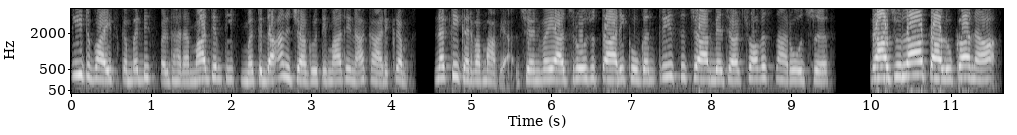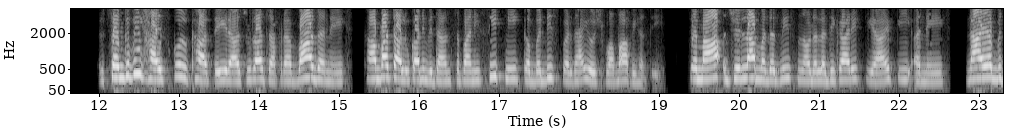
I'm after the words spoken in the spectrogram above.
સીટ વાઇઝ કબડ્ડી સ્પર્ધાના માધ્યમથી મતદાન જાગૃતિ માટેના કાર્યક્રમ નક્કી કરવામાં આવ્યા. જે અન્વયે આજરોજ તારીખ ઓગણત્રીસ ચાર બે હજાર ચોવીસના રોજ રાજુલા તાલુકાના સંઘવી હાઈસ્કૂલ ખાતે રાજુલા જાફરાબાદ અને ખાંભા તાલુકાની વિધાનસભાની સીટની કબડ્ડી સ્પર્ધા યોજવામાં આવી હતી. જેમાં જિલ્લા મદદનીશ નોડલ અધિકારી ટીઆઈપી અને નાયબ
